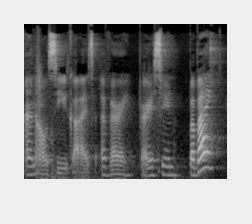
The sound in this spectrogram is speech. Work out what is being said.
and I'll see you guys very, very soon. Bye-bye.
